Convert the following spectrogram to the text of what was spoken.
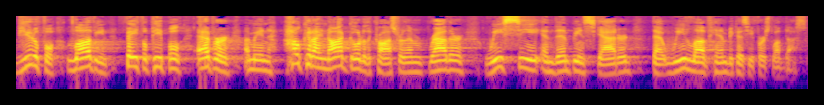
beautiful, loving, faithful people ever. I mean, how could I not go to the cross for them? Rather, we see in them being scattered that we love him because he first loved us.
